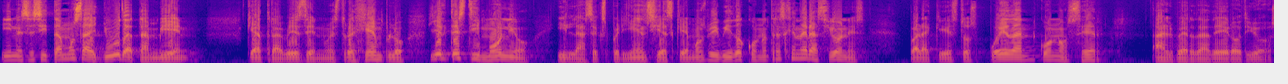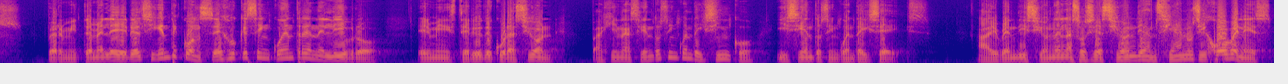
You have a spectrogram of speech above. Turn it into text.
y necesitamos ayuda también, que a través de nuestro ejemplo y el testimonio y las experiencias que hemos vivido con otras generaciones, para que éstos puedan conocer al verdadero Dios. Permíteme leer el siguiente consejo que se encuentra en el libro El Ministerio de Curación, páginas 155 y 156. Hay bendición en la asociación de ancianos y jóvenes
